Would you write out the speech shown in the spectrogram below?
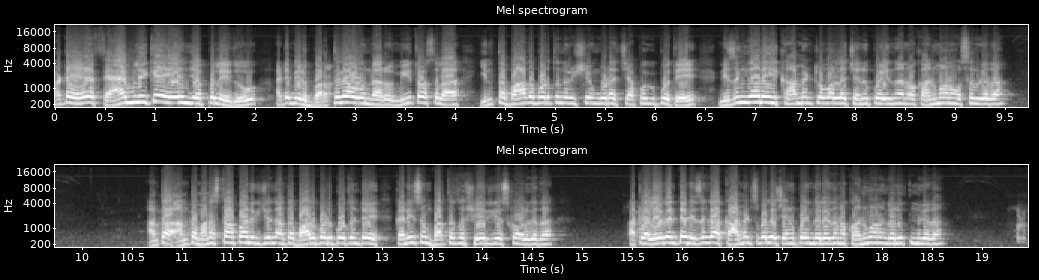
అంటే ఫ్యామిలీకే ఏం చెప్పలేదు. అంటే మీరు భర్తగా ఉన్నారు. మీతో అసలు ఇంత బాధపడుతున్న విషయం కూడా చెప్పకపోతే నిజంగానే ఈ కామెంట్ల వల్ల చనిపోయిందని ఒక అనుమానం వస్తుంది కదా? అంత అంత మనస్తాపానికి చెంది అంత బాధపడిపోతుంటే కనీసం భర్తతో షేర్ చేసుకోవాలి కదా? అట్లా లేదంటే నిజంగా కామెంట్స్ వల్లే చనిపోయిందో లేదో ఒక అనుమానం కలుగుతుంది కదా? ఇప్పుడు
